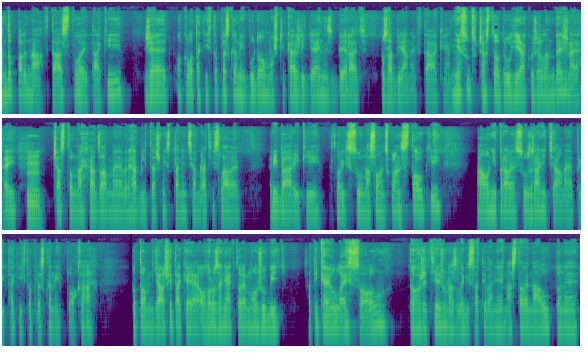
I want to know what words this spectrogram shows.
Dopad na vtáctvo je taký, že okolo takýchto presklených budov môžete každý deň zbierať pozabíjané vtáky. A nie sú to často druhy akože len bežné, hej. Mm. Často nachádzame v rehabilitačných staniciach v Bratislave rybáriky, ktorých sú na Slovensku len stovky a oni práve sú zraniteľné pri takýchto presklených plochách. Potom ďalšie také ohrozenia, ktoré môžu byť, sa týkajú lesov, toho, že tiež u nás legislatíva nie je nastavená úplne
